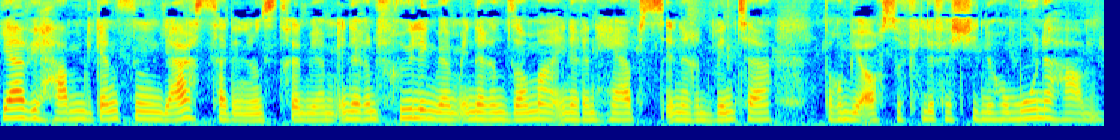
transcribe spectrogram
ja, wir haben die ganzen Jahreszeiten in uns drin. Wir haben inneren Frühling, wir haben inneren Sommer, inneren Herbst, inneren Winter, warum wir auch so viele verschiedene Hormone haben.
